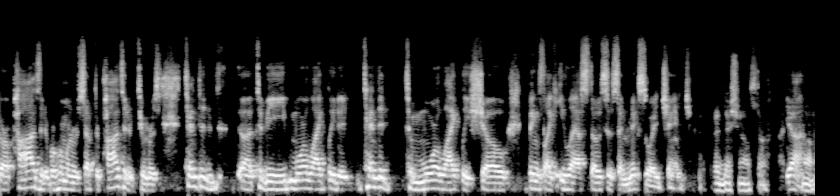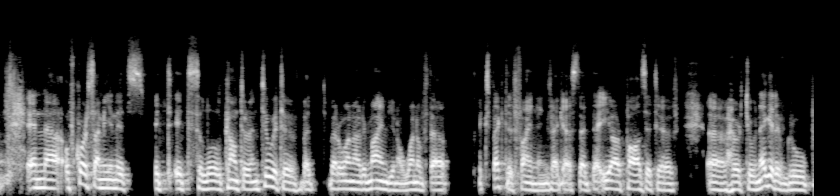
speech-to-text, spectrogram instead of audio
ER positive or hormone receptor positive tumors tended uh, to be more likely to tended to more likely show things like elastosis and myxoid change. Traditional stuff. Yeah. Uh, and uh, of course, I mean, it's it, it's a little counterintuitive, but, but I want to remind, you know, one of the expected findings, I guess, that the ER positive, uh, HER2 negative group,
